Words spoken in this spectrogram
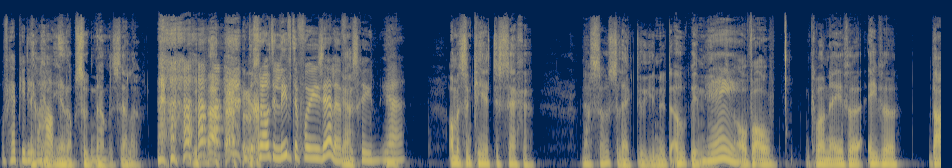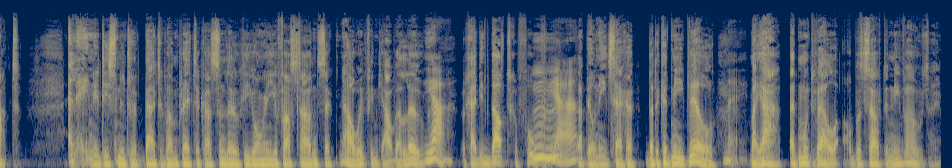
Of heb je die ik ben gehad? meer op zoek naar mezelf. De grote liefde voor jezelf Ja. misschien. Ja. Ja. om eens een keer te zeggen. Nou, zo slecht doe je het ook weer niet. Nee. Of, of gewoon even, even dat. Alleen het is natuurlijk buitengewoon prettig als een leuke jongen je vasthoudt en zegt: Nou, ik vind jou wel leuk. Ja. Begrijp je dat gevoel? Mhm. Ja. Dat wil niet zeggen dat ik het niet wil. Nee. Maar ja, het moet wel op hetzelfde niveau zijn.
